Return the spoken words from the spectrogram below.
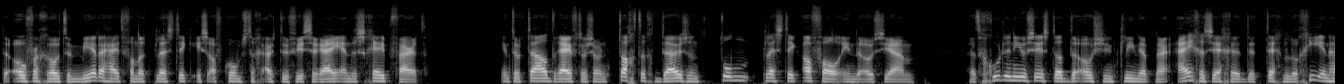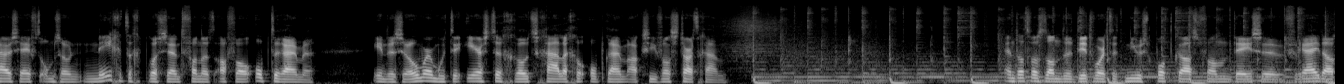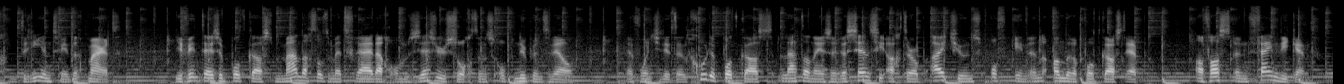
De overgrote meerderheid van het plastic is afkomstig uit de visserij en de scheepvaart. In totaal drijft er zo'n 80.000 ton plastic afval in de oceaan. Het goede nieuws is dat de Ocean Cleanup naar eigen zeggen de technologie in huis heeft om zo'n 90% van het afval op te ruimen. In de zomer moet de eerste grootschalige opruimactie van start gaan. En dat was dan de Dit wordt het nieuws podcast van deze vrijdag 23 maart. Je vindt deze podcast maandag tot en met vrijdag om 6 uur ochtends op nu.nl. En vond je dit een goede podcast? Laat dan eens een recensie achter op iTunes of in een andere podcast app. Alvast een fijn weekend.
